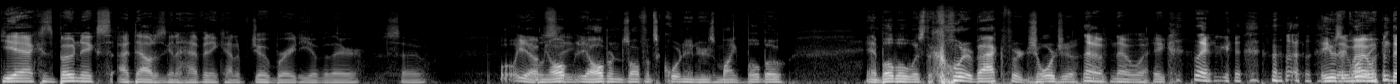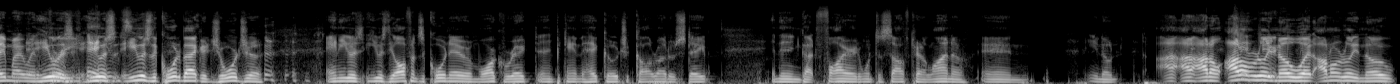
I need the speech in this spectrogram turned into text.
Yeah, because Bo Nix, I doubt is going to have any kind of Joe Brady over there. So Well, yeah, I We'll mean, Al- yeah, Auburn's offensive coordinator is Mike Bobo, and Bobo was the quarterback for Georgia. no, no way. He was they might win, they might win. he was three he was he was the quarterback of Georgia, and he was he was the offensive coordinator of Mark Richt, and he became the head coach at Colorado State, and then got fired and went to South Carolina, and you know, I I, I don't I don't really know what I don't really know.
